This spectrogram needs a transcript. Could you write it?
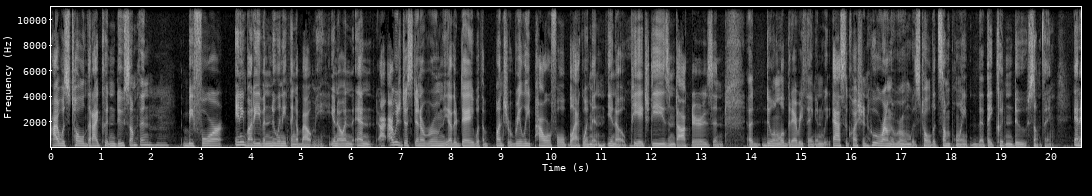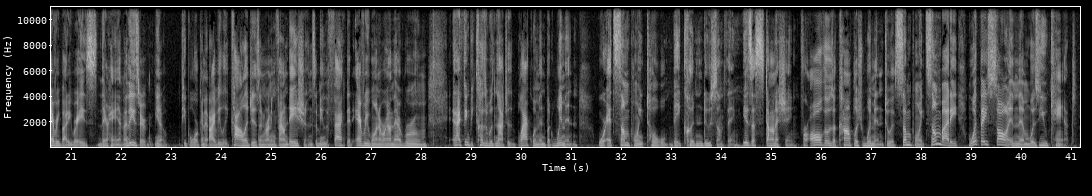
I was told that I couldn't do something before anybody even knew anything about me, you know, and, and I, I was just in a room the other day with a bunch of really powerful black women, you know, PhDs and doctors and uh, doing a little bit everything. And we asked the question who around the room was told at some point that they couldn't do something? And everybody raised their hand. And these are, you know, people working at Ivy League colleges and running foundations. I mean, the fact that everyone around that room, and I think because it was not just black women, but women, were at some point told they couldn't do something is astonishing for all those accomplished women to at some point somebody what they saw in them was you can't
